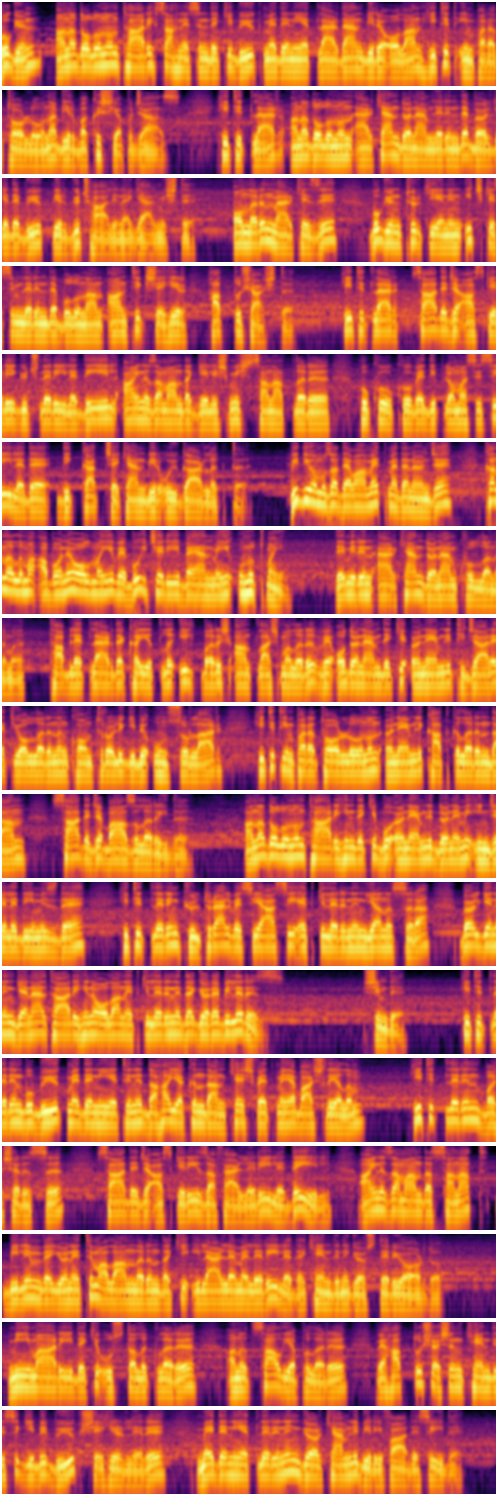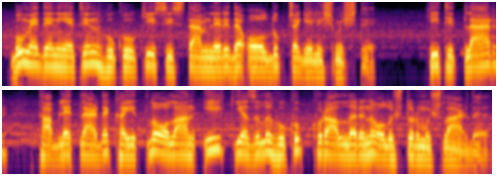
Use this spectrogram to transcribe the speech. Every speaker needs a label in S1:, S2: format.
S1: Bugün Anadolu'nun tarih sahnesindeki büyük medeniyetlerden biri olan Hitit İmparatorluğu'na bir bakış yapacağız. Hititler Anadolu'nun erken dönemlerinde bölgede büyük bir güç haline gelmişti. Onların merkezi bugün Türkiye'nin iç kesimlerinde bulunan antik şehir Hattuşaş'tı. Hititler sadece askeri güçleriyle değil aynı zamanda gelişmiş sanatları, hukuku ve diplomasisiyle de dikkat çeken bir uygarlıktı. Videomuza devam etmeden önce kanalıma abone olmayı ve bu içeriği beğenmeyi unutmayın. Demir'in erken dönem kullanımı, tabletlerde kayıtlı ilk barış antlaşmaları ve o dönemdeki önemli ticaret yollarının kontrolü gibi unsurlar, Hitit İmparatorluğu'nun önemli katkılarından sadece bazılarıydı. Anadolu'nun tarihindeki bu önemli dönemi incelediğimizde, Hititlerin kültürel ve siyasi etkilerinin yanı sıra bölgenin genel tarihine olan etkilerini de görebiliriz. Şimdi, Hititlerin bu büyük medeniyetini daha yakından keşfetmeye başlayalım. Hititlerin başarısı sadece askeri zaferleriyle değil, aynı zamanda sanat, bilim ve yönetim alanlarındaki ilerlemeleriyle de kendini gösteriyordu. Mimarideki ustalıkları, anıtsal yapıları ve Hattuşaş'ın kendisi gibi büyük şehirleri medeniyetlerinin görkemli bir ifadesiydi. Bu medeniyetin hukuki sistemleri de oldukça gelişmişti. Hititler, tabletlerde kayıtlı olan ilk yazılı hukuk kurallarını oluşturmuşlardı.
